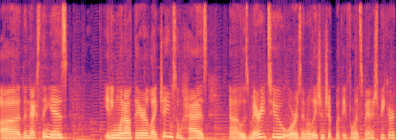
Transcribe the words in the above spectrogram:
Uh, the next thing is anyone out there like James who has uh, who's married to or is in relationship with a fluent Spanish speaker,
